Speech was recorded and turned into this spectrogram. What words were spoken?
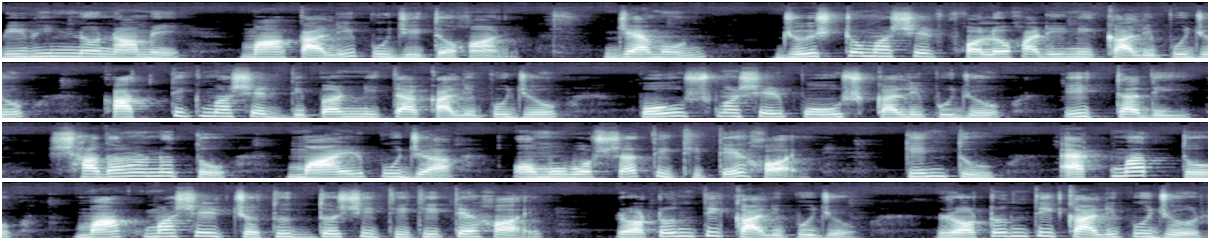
বিভিন্ন নামে মা কালী পূজিত হন। যেমন, জ্যৈষ্ঠ মাসের ফলহারিণী কালী পুজো, কার্তিক মাসের দীপান্বিতা কালী পুজো, পৌষ মাসের পৌষ কালী পুজো ইত্যাদি। সাধারণত মায়ের পূজা অমাবস্যা তিথিতে হয়। কিন্তু একমাত্র মাঘ মাসের চতুর্দশী তিথিতে হয় রটন্তী কালী পুজো। রটন্তী কালী পুজোর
